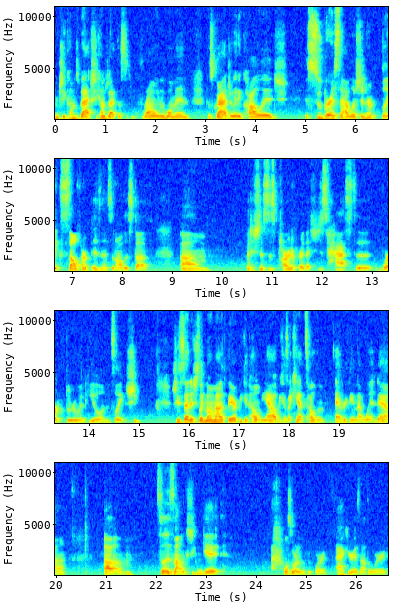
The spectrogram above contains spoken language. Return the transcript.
when she comes back, she comes back this grown woman, has graduated college, is super established in her like self, her business and all this stuff um, but it's just this part of her that she just has to work through and heal. And it's like she she said it. She's like, no amount of therapy can help me out because I can't tell them everything that went down. Um, so it's not like she can get what's the word I'm looking for? Accurate is not the word.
